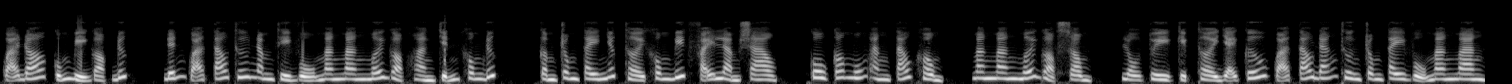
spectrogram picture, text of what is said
quả đó cũng bị gọt đứt, đến quả táo thứ năm thì vụ mang mang mới gọt hoàn chỉnh không đứt, cầm trong tay nhất thời không biết phải làm sao, cô có muốn ăn táo không, mang mang mới gọt xong, lộ tùy kịp thời giải cứu quả táo đáng thương trong tay vụ mang mang,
